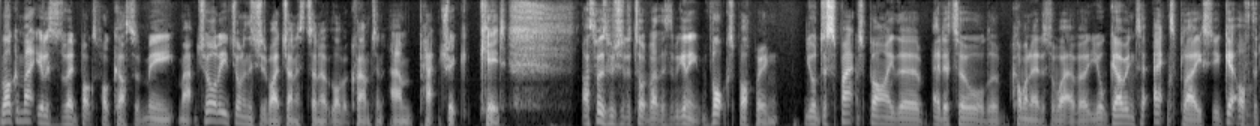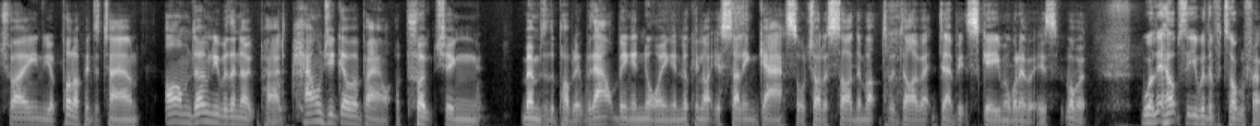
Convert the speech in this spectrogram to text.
Welcome back. You're listening to the Red Box Podcast with me, Matt Chorley, joined in the studio by Janice Turner, Robert Crampton, and Patrick Kidd. I suppose we should have talked about this at the beginning. Vox popping. You're dispatched by the editor or the common editor, whatever. You're going to X place. You get off the train. You pull up into town, armed only with a notepad. How do you go about approaching members of the public without being annoying and looking like you're selling gas or trying to sign them up to a direct debit scheme or whatever it is? Robert. Well, it helps that you're with a photographer,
